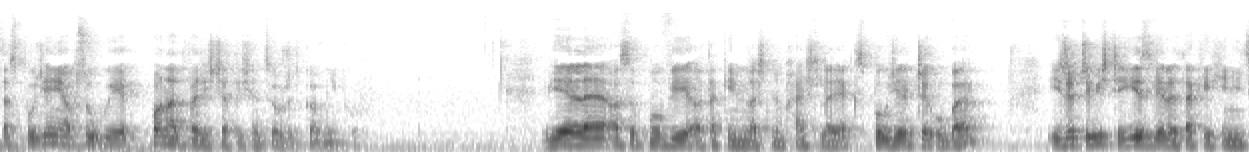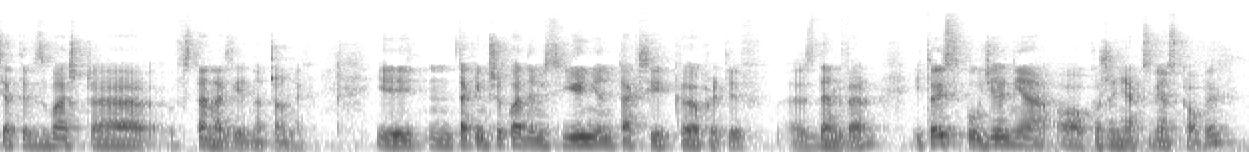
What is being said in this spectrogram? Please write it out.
ta spółdzielnia obsługuje ponad 20 tysięcy użytkowników. Wiele osób mówi o takim nośnym haśle jak spółdzielczy Uber i rzeczywiście jest wiele takich inicjatyw, zwłaszcza w Stanach Zjednoczonych. I takim przykładem jest Union Taxi Cooperative, z Denver. I to jest spółdzielnia o korzeniach związkowych.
